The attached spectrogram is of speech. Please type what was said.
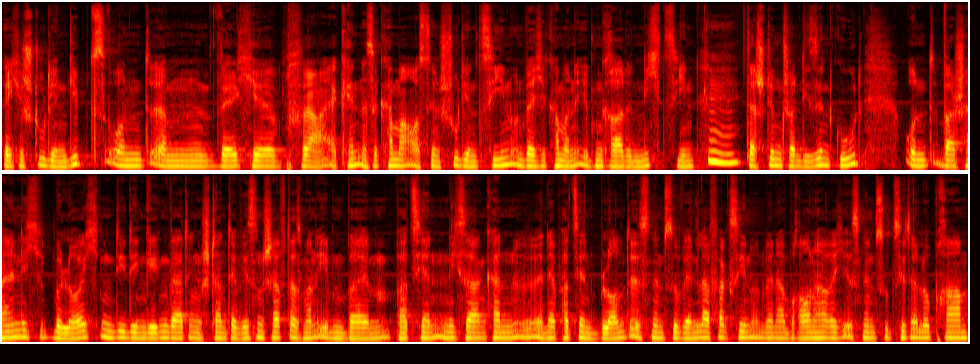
welche Studien gibt's und ähm, welche ja, Erkenntnisse kann man aus den Studien ziehen und welche kann man eben gerade nicht ziehen. Mhm. Das stimmt schon, die sind gut und wahrscheinlich beleuchten die den gegenwärtigen Stand der Wissenschaft, dass man eben beim Patienten nicht sagen kann, wenn der Patient blond ist, nimmst du Venlafaxin und wenn er braunhaarig ist, nimmst du Citalopram.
